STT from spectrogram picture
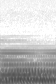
They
